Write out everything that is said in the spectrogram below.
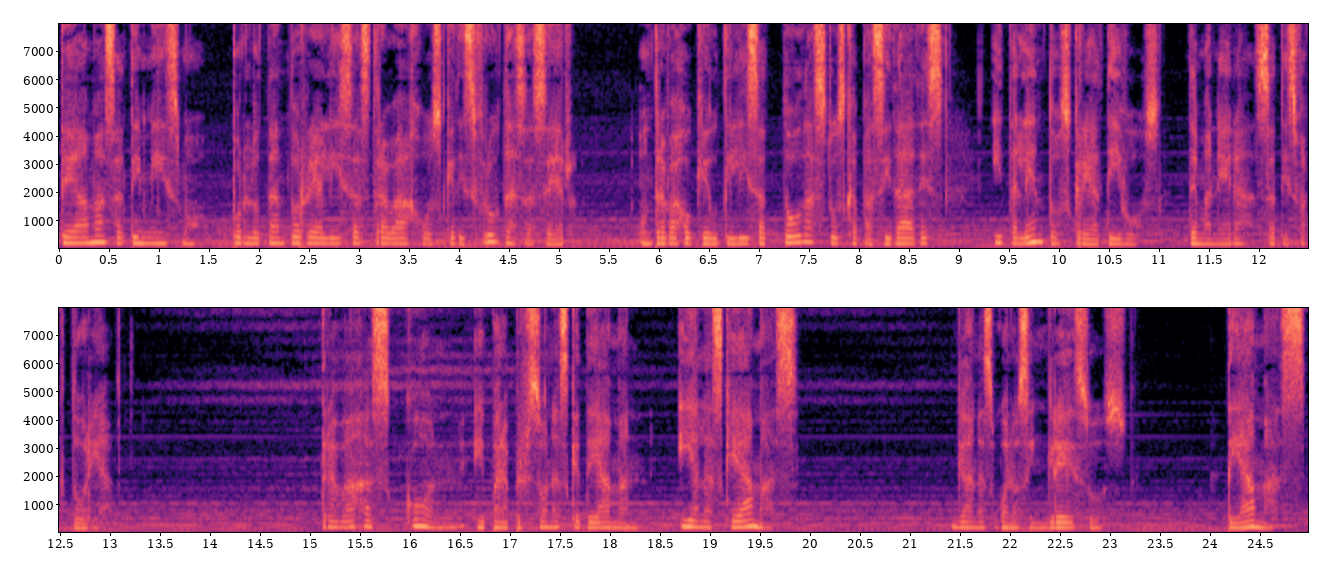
Te amas a ti mismo, por lo tanto realizas trabajos que disfrutas hacer, un trabajo que utiliza todas tus capacidades y talentos creativos de manera satisfactoria. Trabajas con y para personas que te aman y a las que amas. Ganas buenos ingresos, te amas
